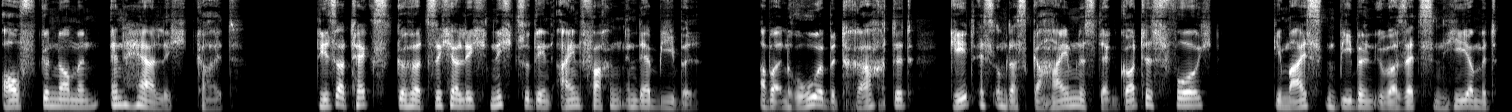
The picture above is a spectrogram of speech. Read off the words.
aufgenommen in Herrlichkeit. Dieser Text gehört sicherlich nicht zu den einfachen in der Bibel, aber in Ruhe betrachtet geht es um das Geheimnis der Gottesfurcht, die meisten Bibeln übersetzen hier mit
